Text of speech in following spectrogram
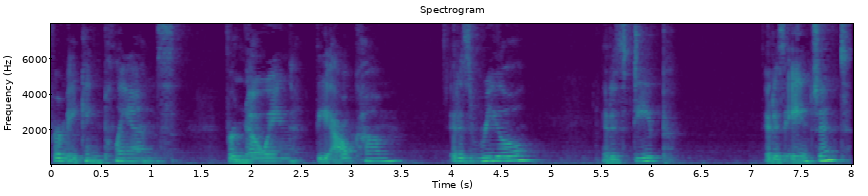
for making plans, for knowing the outcome, it is real, it is deep, it is ancient,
